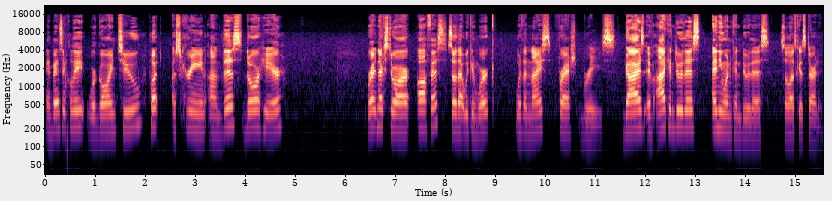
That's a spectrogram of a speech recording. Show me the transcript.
And basically, we're going to put a screen on this door here, right next to our office, so that we can work with a nice, fresh breeze. Guys, if I can do this, anyone can do this. So let's get started.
